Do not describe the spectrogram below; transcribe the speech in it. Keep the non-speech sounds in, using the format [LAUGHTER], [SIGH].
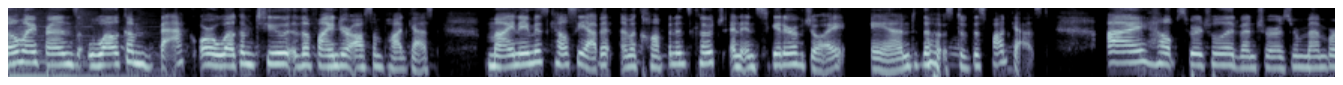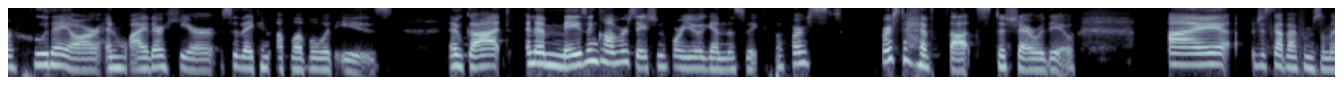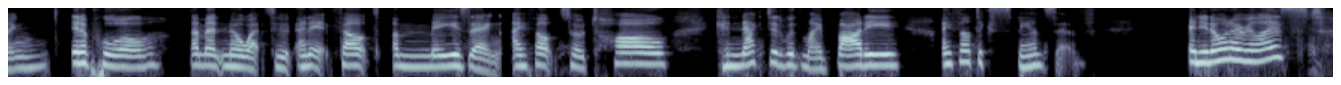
Hello, my friends. Welcome back or welcome to the Find Your Awesome podcast. My name is Kelsey Abbott. I'm a confidence coach and instigator of joy and the host of this podcast. I help spiritual adventurers remember who they are and why they're here so they can uplevel with ease. I've got an amazing conversation for you again this week. But first, first [LAUGHS] I have thoughts to share with you. I just got back from swimming in a pool that meant no wetsuit and it felt amazing. I felt so tall, connected with my body. I felt expansive. And you know what I realized?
